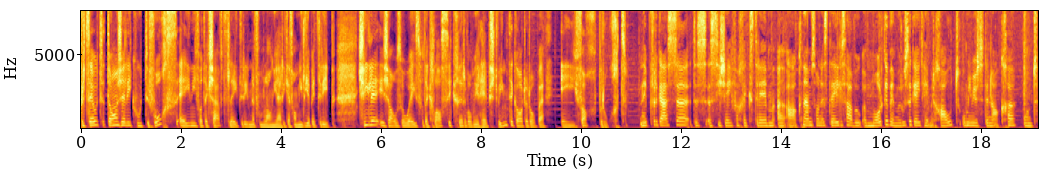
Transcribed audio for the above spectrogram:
Erzählt Angelique Hutter-Fuchs, eine der Geschäftsleiterinnen des langjährigen Familienbetrieb. Chile ist also eines der Klassiker, die wir Herbst-Wintergarderobe einfach braucht nicht vergessen, dass es ist einfach extrem äh, angenehm so ein Teil zu haben, weil am Morgen, wenn man rausgeht, haben wir kalt und wir müssen den Nacken und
